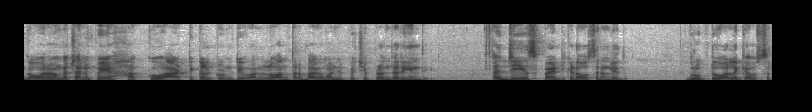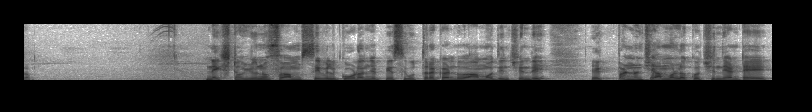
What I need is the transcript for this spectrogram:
గౌరవంగా చనిపోయే హక్కు ఆర్టికల్ ట్వంటీ వన్లో అంతర్భాగం అని చెప్పి చెప్పడం జరిగింది. అది జిఎస్ పాయింట్ ఇక్కడ అవసరం లేదు. గ్రూప్ టూ వాళ్ళకే అవసరం. నెక్స్ట్ యూనిఫామ్ సివిల్ కోడ్ అని చెప్పేసి ఉత్తరాఖండ్ ఆమోదించింది. ఎప్పటి నుంచి అమల్లోకి వచ్చింది అంటే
